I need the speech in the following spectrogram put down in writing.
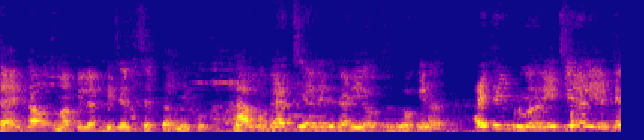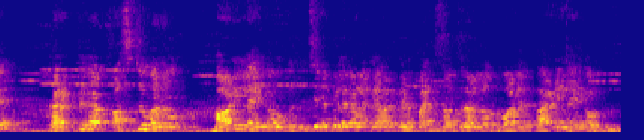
జాయిన్ కావచ్చు. మా పిల్లలకి డీటెయిల్స్ చెప్తారు మీకు. నాలుగో బ్యాచ్ అనేది రెడీ అవుతుంది. ఓకేనా అయితే ఇప్పుడు మనం ఏం చేయాలి అంటే కరెక్ట్గా ఫస్ట్ మనం బాడీ లెహంగా ఉంటుంది. చిన్నపిల్లగాళ్ళకి ఎవరికైనా పది సంవత్సరాల లోపు వాళ్ళకి బాడీ లైన్గా ఉంటుంది.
